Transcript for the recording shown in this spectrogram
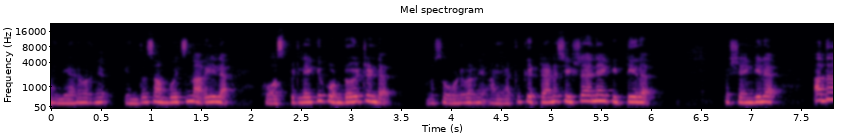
കല്യാണം പറഞ്ഞു എന്ത് സംഭവിച്ചെന്ന് അറിയില്ല ഹോസ്പിറ്റലിലേക്ക് കൊണ്ടുപോയിട്ടുണ്ട്. അപ്പോൾ സോണി പറഞ്ഞു അയാൾക്ക് കിട്ടേണ്ട ശിക്ഷ തന്നെയാണ് കിട്ടിയത്. പക്ഷേങ്കിൽ അത്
